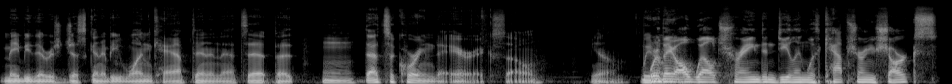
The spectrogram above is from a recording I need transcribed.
maybe there was just going to be one captain and that's it. But hmm. that's according to Erik. So, you know, we Were they know. all well trained in dealing with capturing sharks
